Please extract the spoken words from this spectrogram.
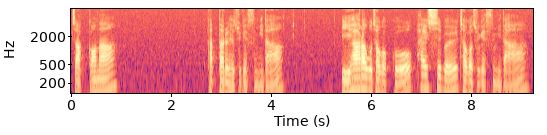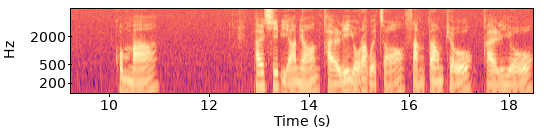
작거나 같다를 해주겠습니다. 이하라고 적었고 80을 적어주겠습니다. 콤마 80 이하면 관리요라고 했죠. 쌍따옴표 관리요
